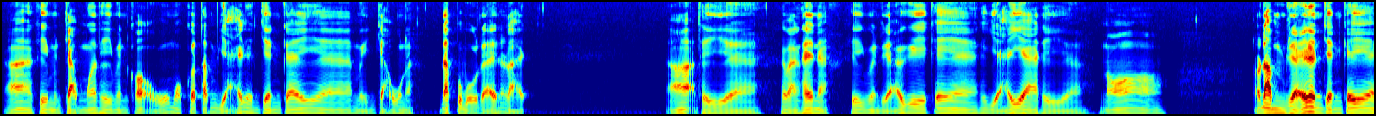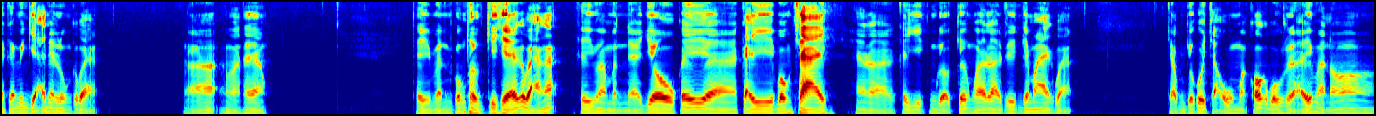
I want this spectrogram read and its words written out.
À, khi mình trồng á, thì mình có ủ một cái tấm vải lên trên cái à, miệng chậu nè, đắp cái bộ rễ nó lại. Đó thì à, các bạn thấy nè, khi mình rỡ cái cái cái giải ra thì à, nó nó đâm rễ lên trên cái cái miếng giải này luôn các bạn. Đó, các bạn thấy không? Thì mình cũng thường chia sẻ các bạn á, khi mà mình à, vô cái cây bonsai hay là cây gì cũng được chứ không phải là riêng cây mai các bạn. Trồng vô cái chậu mà có cái bộ rễ mà nó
